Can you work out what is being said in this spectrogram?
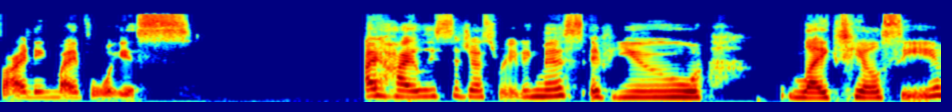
Finding My Voice. I highly suggest reading this if you like TLC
